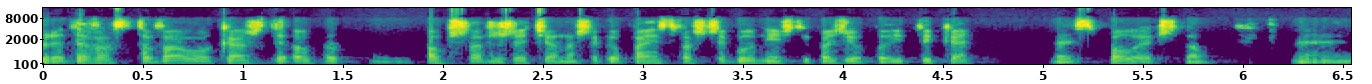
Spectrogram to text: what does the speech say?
które dewastowało każdy ob- obszar życia naszego państwa, szczególnie jeśli chodzi o politykę e, społeczną. E,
